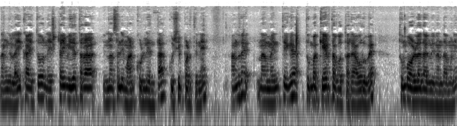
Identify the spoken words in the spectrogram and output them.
ನನಗೆ ಲೈಕ್ ಆಯಿತು. ನೆಕ್ಸ್ಟ್ ಟೈಮ್ ಇದೇ ಥರ ಇನ್ನೊಂದ್ಸಲಿ ಮಾಡಿಕೊಡ್ಲಿ ಅಂತ ಖುಷಿ ಪಡ್ತೀನಿ. ಅಂದರೆ ನಮ್ಮ ಹೆಂಡತಿಗೆ ತುಂಬ ಕೇರ್ ತಗೋತಾರೆ ಅವ್ರೂ ತುಂಬ ಒಳ್ಳೇದಾಗಲಿ ನಂದಮಣಿ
